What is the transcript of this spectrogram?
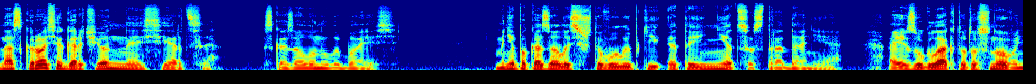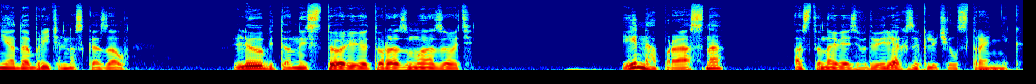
насквозь огорченное сердце», — сказал он, улыбаясь. Мне показалось, что в улыбке этой нет сострадания, а из угла кто-то снова неодобрительно сказал «Любит он историю эту размазывать». «И напрасно», — остановясь в дверях, заключил странник.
